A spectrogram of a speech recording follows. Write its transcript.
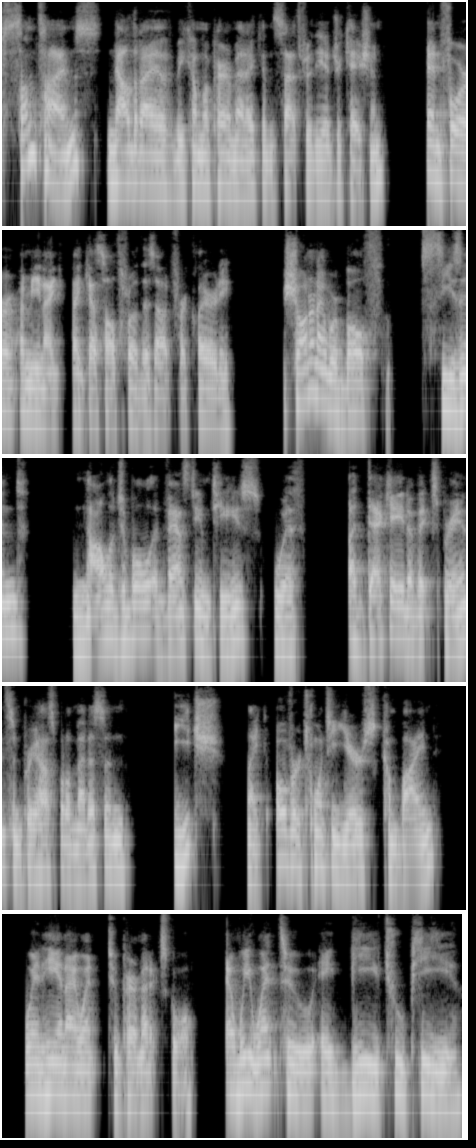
sometimes now that I have become a paramedic and sat through the education, and for I mean, I, I guess I'll throw this out for clarity. Sean and I were both seasoned, knowledgeable advanced EMTs with a decade of experience in pre-hospital medicine each, like over 20 years combined, when he and I went to paramedic school. And we went to a B2P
